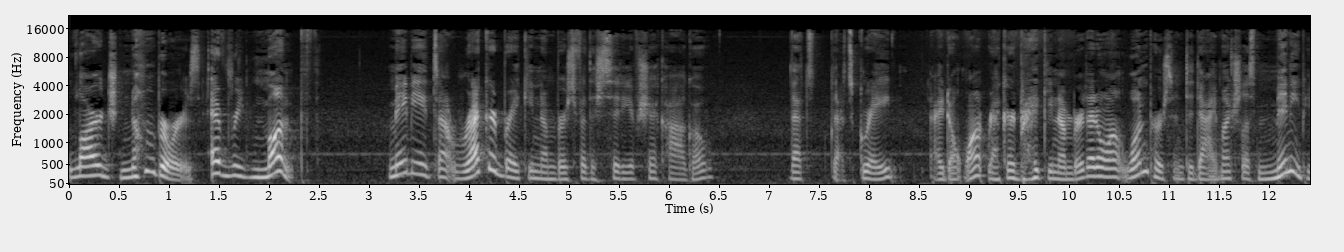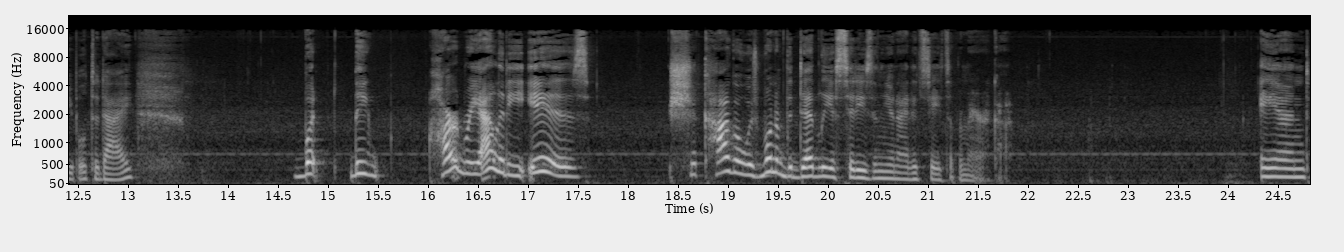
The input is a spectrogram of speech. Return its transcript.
large numbers every month. Maybe it's not record breaking numbers for the city of Chicago. That's that's great. I don't want record breaking numbers. I don't want one person to die, much less many people to die. But the hard reality is Chicago is one of the deadliest cities in the United States of America. And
